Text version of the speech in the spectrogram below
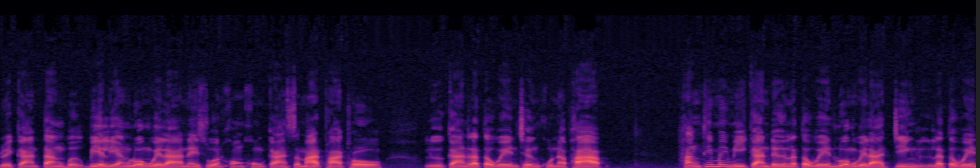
โดยการตั้งเบิกเบี้ยเลี้ยงล่วงเวลาในส่วนของโครงการสมาร์ทพาโทรหรือการละตระเวนเชิงคุณภาพ ทั้งที่ไม่มีการเดินละตะเวนล่วงเวลาจริง หรือละตะเวน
